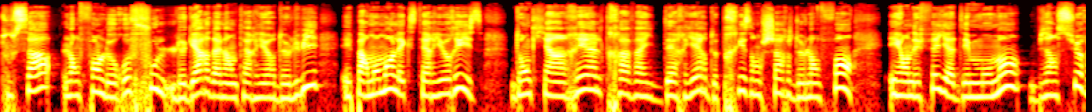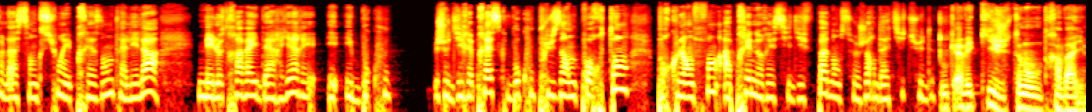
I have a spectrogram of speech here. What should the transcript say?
Tout ça, l'enfant le refoule, le garde à l'intérieur de lui et par moment l'extériorise. Donc il y a un réel travail derrière de prise en charge de l'enfant. Et en effet, il y a des moments, bien sûr, la sanction est présente, elle est là, mais le travail derrière est, est- est beaucoup, je dirais presque beaucoup plus important pour que l'enfant après ne récidive pas dans ce genre d'attitude. Donc avec qui justement on travaille?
